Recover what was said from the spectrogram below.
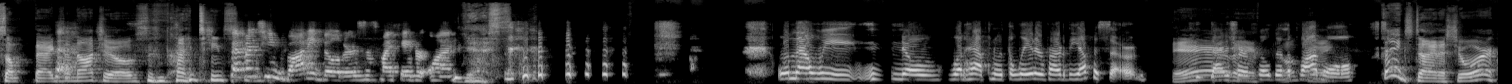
some bags of nachos, nineteen Seventeen bodybuilders is my favorite one. Yes. well, now we know what happened with the later part of the episode. There, Dinah Shore there. filled in the plot hole. Thanks, Dinah Shore.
